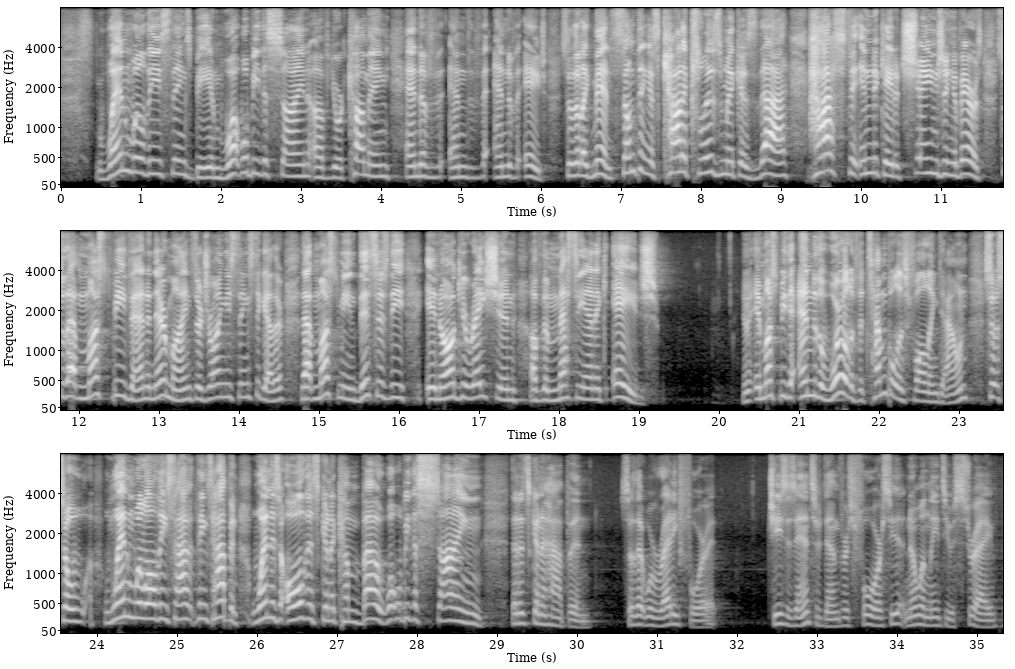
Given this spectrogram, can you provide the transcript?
when will these things be, and what will be the sign of your coming and of the, and the end of the age? So they're like, Man, something as cataclysmic as that has to indicate a changing of eras. So that must be then, in their minds, they're drawing these things together, that must mean this is the inauguration of the messianic age. It must be the end of the world if the temple is falling down. So, so when will all these ha- things happen? When is all this going to come about? What will be the sign that it's going to happen so that we're ready for it? Jesus answered them, verse 4 See that no one leads you astray.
